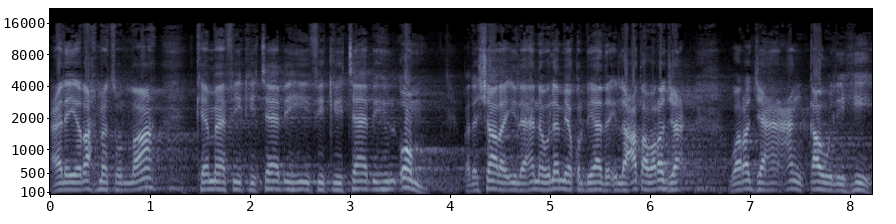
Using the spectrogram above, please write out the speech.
عليه رحمة الله كما في كتابه في كتابه الأم. قد أشار إلى أنه لم يقل بهذا إلا عطى ورجع ورجع عن قوله.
